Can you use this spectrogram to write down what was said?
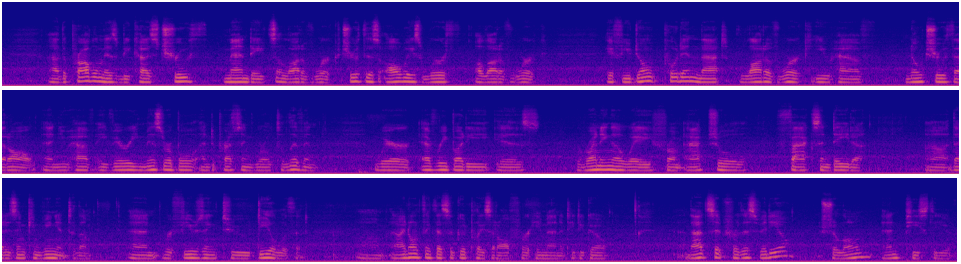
Uh, the problem is because truth mandates a lot of work. Truth is always worth a lot of work. If you don't put in that lot of work, you have no truth at all, and you have a very miserable and depressing world to live in, where everybody is running away from actual facts and data uh, that is inconvenient to them and refusing to deal with it. Um, and I don't think that's a good place at all for humanity to go. And that's it for this video. Shalom and peace to you.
